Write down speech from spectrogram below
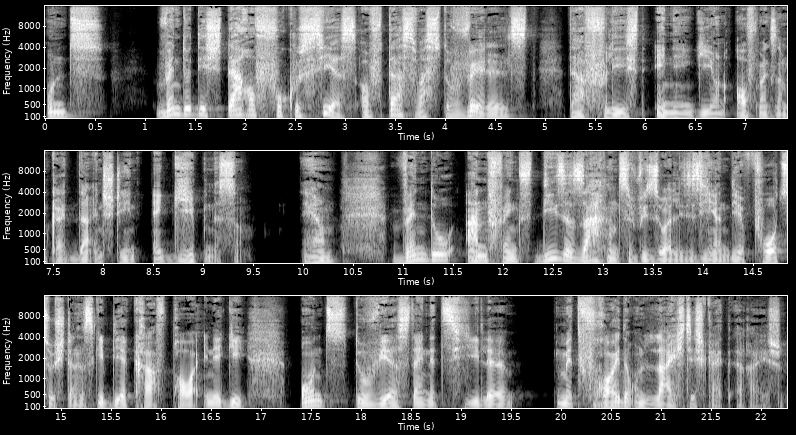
Und wenn du dich darauf fokussierst, auf das, was du willst, da fließt Energie und Aufmerksamkeit, da entstehen Ergebnisse. Ja, wenn du anfängst, diese Sachen zu visualisieren, dir vorzustellen, es gibt dir Kraft, Power, Energie und du wirst deine Ziele mit Freude und Leichtigkeit erreichen.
